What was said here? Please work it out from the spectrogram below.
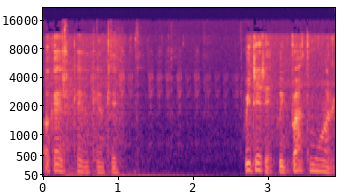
okay, okay, okay, okay. We did it. We brought them water.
